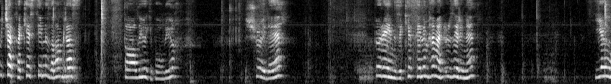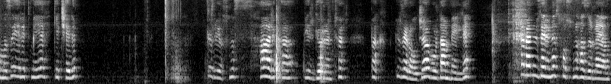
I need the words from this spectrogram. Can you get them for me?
Bıçakla kestiğimiz zaman biraz dağılıyor gibi oluyor. Şöyle böreğimizi keselim. Hemen üzerine yağımızı eritmeye geçelim. Görüyorsunuz harika bir görüntü. Bak güzel olacağı buradan belli. Hemen üzerine sosunu hazırlayalım.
